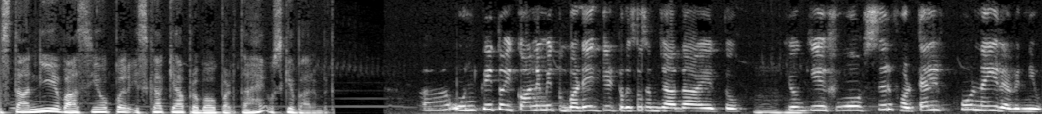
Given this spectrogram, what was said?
स्थानीय वासियों पर इसका क्या प्रभाव पड़ता है, उसके बारे में उनकी तो इकोनॉमी तो बढ़ेगी टूरिज़्म ज़्यादा आए तो। हम्म, हम्म। क्योंकि वो सिर्फ़ होटल को नहीं रेवेन्यू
